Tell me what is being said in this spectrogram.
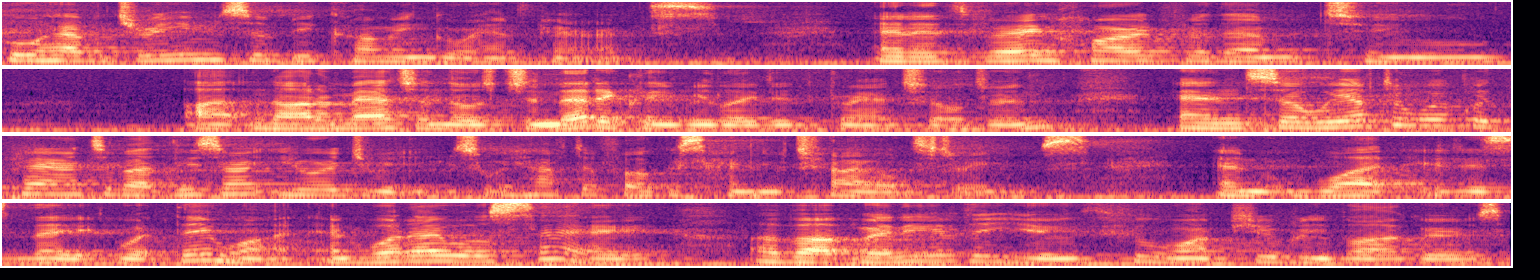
who have dreams of becoming grandparents. And it's very hard for them to uh, not imagine those genetically related grandchildren. And so we have to work with parents about these aren't your dreams. We have to focus on your child's dreams and what it is they what they want. And what I will say about many of the youth who want puberty blockers,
